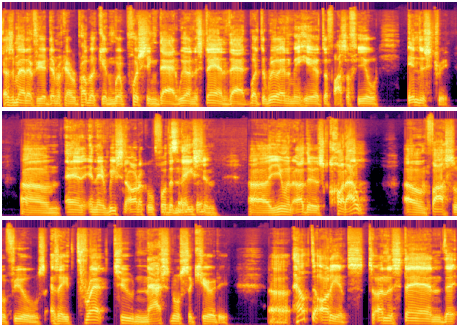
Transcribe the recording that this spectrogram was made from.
doesn't matter if you're a Democrat or Republican. We're pushing that. We understand that. But the real enemy here is the fossil fuel industry. Um, and in a recent article for the exactly. Nation uh, you and others caught out um, fossil fuels as a threat to national security. Uh, help the audience to understand the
